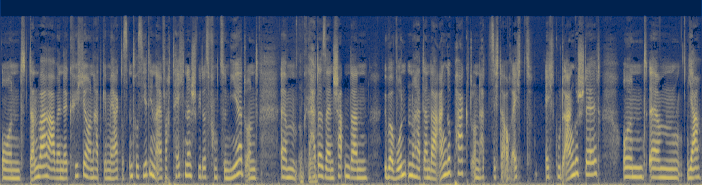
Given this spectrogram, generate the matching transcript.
Und dann war er aber in der Küche und hat gemerkt, das interessiert ihn einfach technisch, wie das funktioniert. Und ähm, okay. hat er seinen Schatten dann überwunden, hat dann da angepackt und hat sich da auch echt echt gut angestellt. Und ähm, ja,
